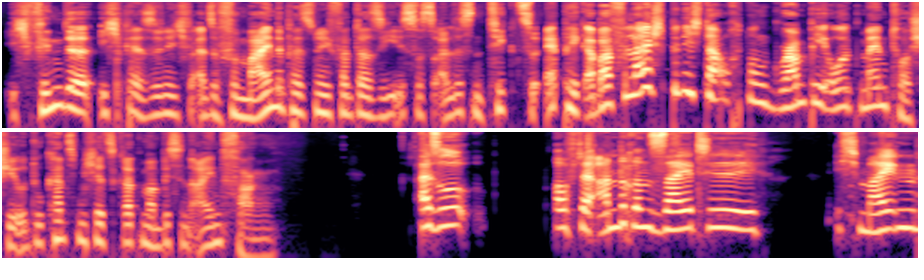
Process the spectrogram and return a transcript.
ich finde, ich persönlich, also für meine persönliche Fantasie ist das alles ein Tick zu epic, aber vielleicht bin ich da auch nur ein grumpy old man, Toshi, und du kannst mich jetzt gerade mal ein bisschen einfangen. Also auf der anderen Seite, ich meine,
